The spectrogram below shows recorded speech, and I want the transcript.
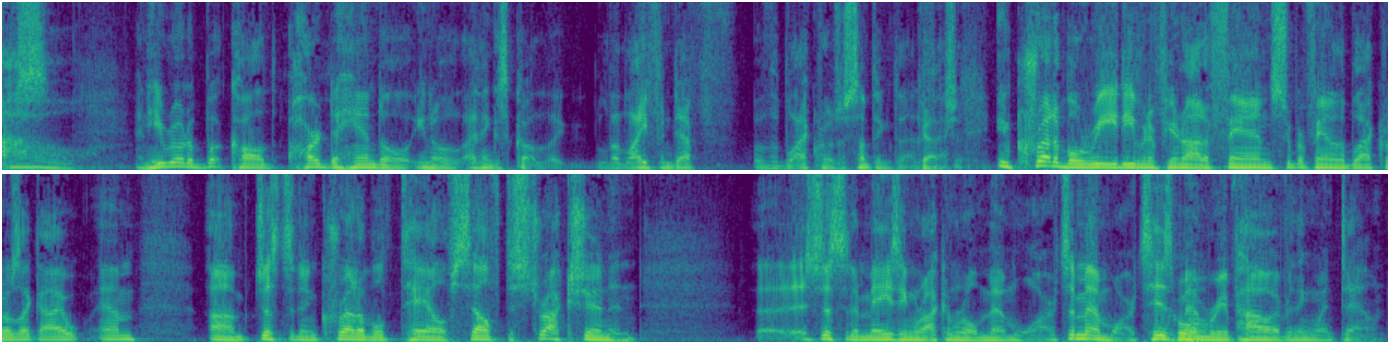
Oh. And he wrote a book called Hard to Handle. You know, I think it's called like The Life and Death of the Black Crowes or something to that Gotcha. effect. Incredible read, even if you're not a fan, super fan of the Black Crowes like I am. Um, just an incredible tale of self destruction. And uh, it's just an amazing rock and roll memoir. It's a memoir, it's his memory of how everything went down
